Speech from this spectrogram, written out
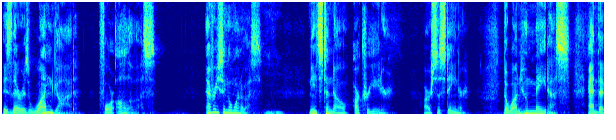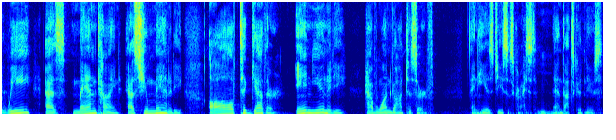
is there is one God for all of us. Every single one of us mm-hmm. needs to know our Creator our sustainer, the one who made us, and that we, as mankind, as humanity, all together in unity, have one God to serve. And he is Jesus Christ. Mm-hmm. And that's good news.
